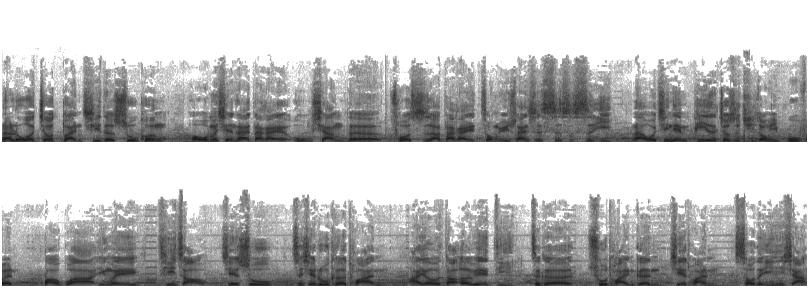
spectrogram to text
那如果就短期的纾困，我们现在大概五项的措施啊，大概总预算是四十四亿。那我今天批的就是其中一部分，包括因为提早结束这些入客团，还有到二月底这个出团跟接团受的影响，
